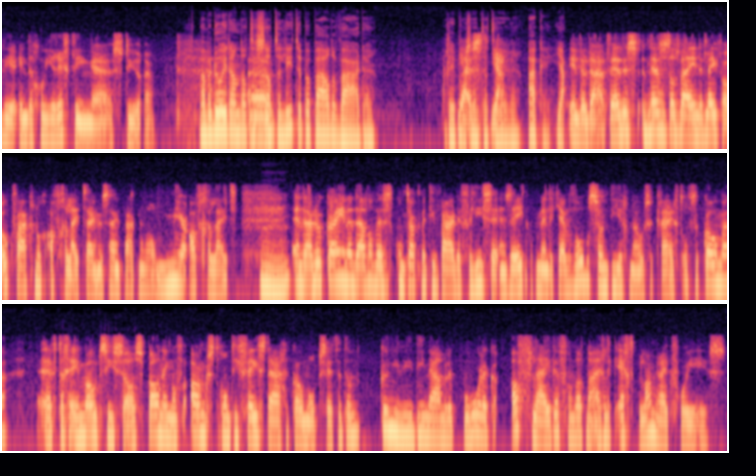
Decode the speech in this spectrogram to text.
weer in de goede richting uh, sturen. Maar bedoel je dan dat de ehm, satellieten bepaalde waarden representeren? ja. Ah, oké, ja. Inderdaad. Hè? Dus net als dat wij in het leven ook vaak genoeg afgeleid zijn. We zijn vaak nog wel meer afgeleid. Mhm. En daardoor kan je inderdaad nog eens het contact met die waarden verliezen. En zeker op het moment dat jij bijvoorbeeld zo'n diagnose krijgt. Of er komen heftige emoties zoals spanning of angst rond die feestdagen komen opzetten. Dan kunnen jullie die namelijk behoorlijk afleiden van wat nou eigenlijk echt belangrijk voor je is.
